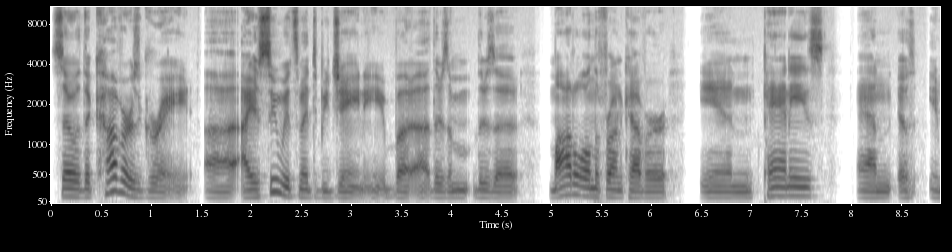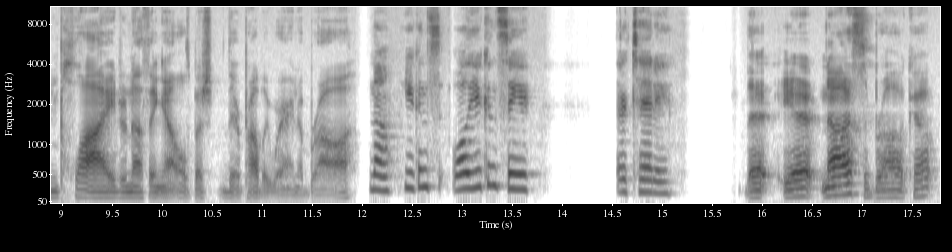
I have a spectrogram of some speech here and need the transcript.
So the cover's great. Uh, I assume it's meant to be Janie, but uh, there's a there's a model on the front cover in panties and implied or nothing else, but they're probably wearing a bra. No, you can. Well, you can see their titty. That yeah, no, that's the bra cup.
